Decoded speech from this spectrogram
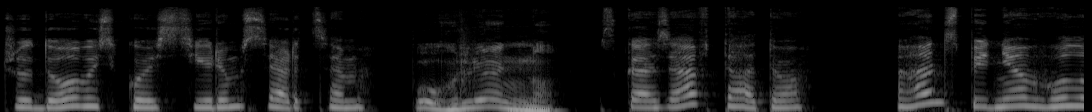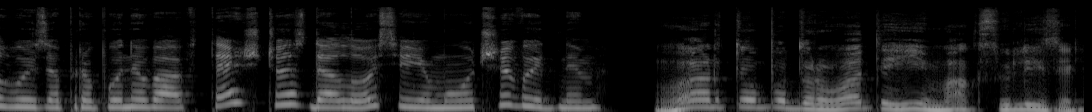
чудовисько з сірим серцем. Поглянь но. Сказав тато. Ганс підняв голову і запропонував те, що здалося йому очевидним. Варто подарувати їй Максу Лізель.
